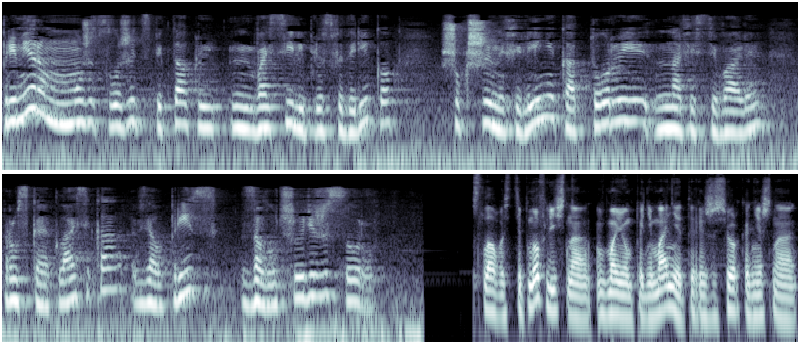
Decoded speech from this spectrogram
Примером может служить спектакль «Василий плюс Федерико» Шукшин и Феллини, который на фестивале «Русская классика» взял приз за лучшую режиссуру. Слава Степнов лично, в моем понимании, это режиссер, конечно,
